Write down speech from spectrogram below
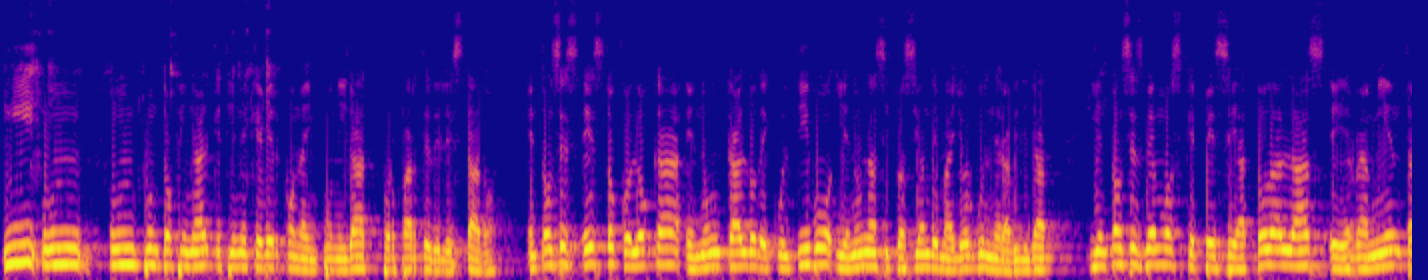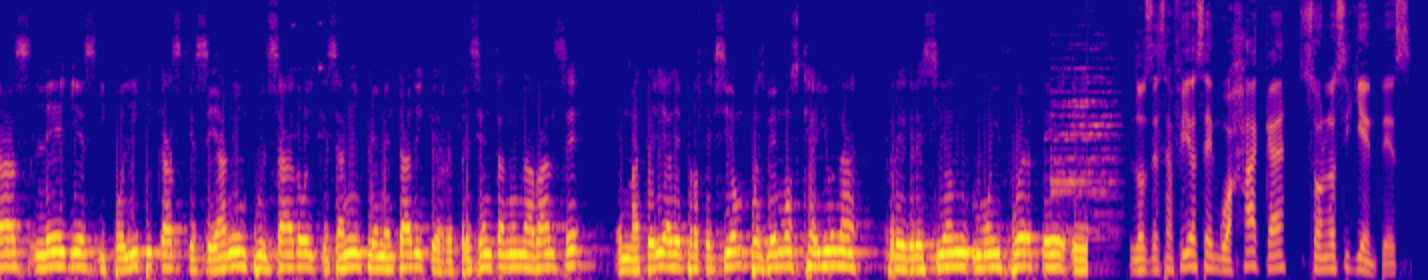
y un, un punto final que tiene que ver con la impunidad por parte del Estado. Entonces, esto coloca en un caldo de cultivo y en una situación de mayor vulnerabilidad. Y entonces vemos que pese a todas las herramientas, leyes y políticas que se han impulsado y que se han implementado y que representan un avance en materia de protección, pues vemos que hay una regresión muy fuerte. Eh. Los desafíos en Oaxaca son los siguientes.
